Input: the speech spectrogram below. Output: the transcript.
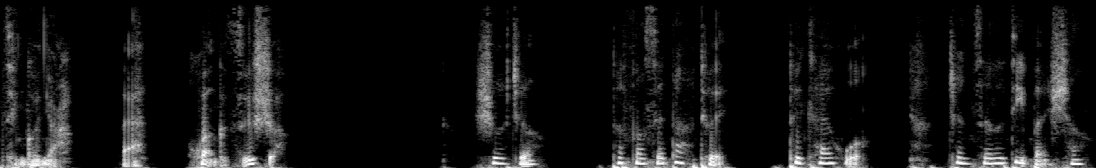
秦姑娘，来换个姿势。”说着，他放下大腿，推开我，站在了地板上。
